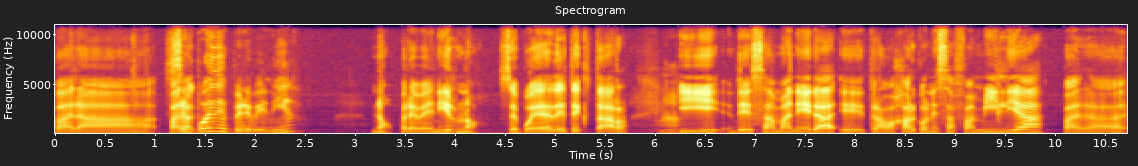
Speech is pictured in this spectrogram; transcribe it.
Para, ¿Se puede prevenir? No, prevenir no. Se puede detectar ah. y de esa manera eh, trabajar con esa familia para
